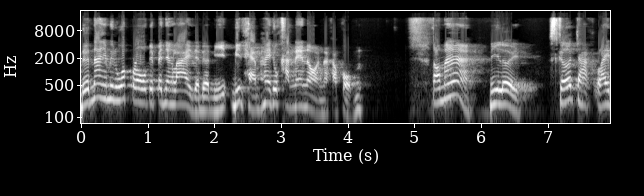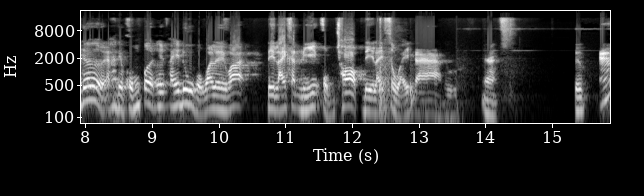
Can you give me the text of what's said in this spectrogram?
เดือนหน้ายังไม่รู้ว่าโปรจะเป็นอย่างไรแต่เดือนนี้มีแถมให้ทุกคันแน่นอนนะครับผม ต่อมานี่เลยสเกิร์ตจากไรเดอร์เดี๋ยวผมเปิดให้ดูผมว่าเลยว่าเดย์ไลท์คันนี้ผมชอบเดย์ไลท์สวยอ่าดูนะปึ๊บอ่า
